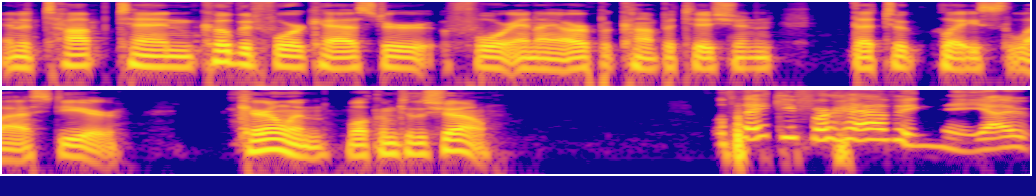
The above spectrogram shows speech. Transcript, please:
and a top 10 COVID forecaster for an IARPA competition that took place last year. Carolyn, welcome to the show. Well, thank you for having me. I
